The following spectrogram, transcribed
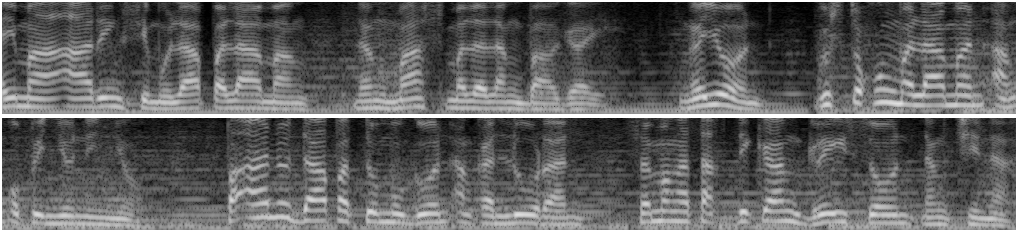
ay maaaring simula pa lamang ng mas malalang bagay. Ngayon, gusto kong malaman ang opinyon ninyo. Paano dapat tumugon ang kanluran sa mga taktikang gray zone ng China?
